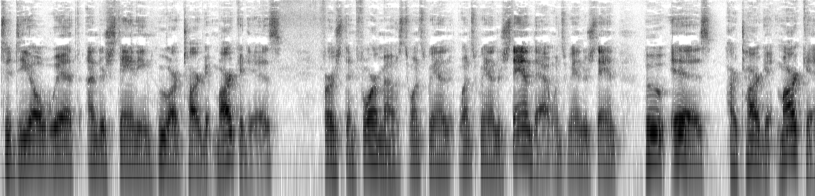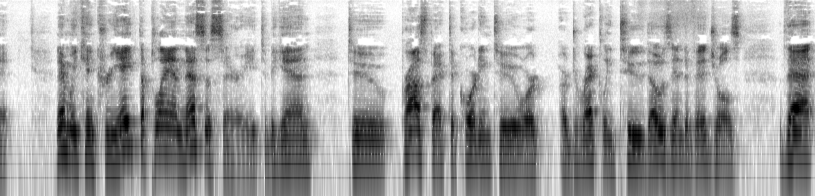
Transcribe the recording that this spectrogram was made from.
to deal with understanding who our target market is first and foremost. Once we once we understand that, once we understand who is our target market, then we can create the plan necessary to begin to prospect according to or or directly to those individuals that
